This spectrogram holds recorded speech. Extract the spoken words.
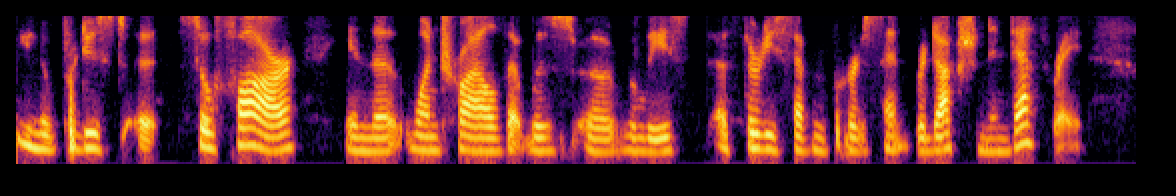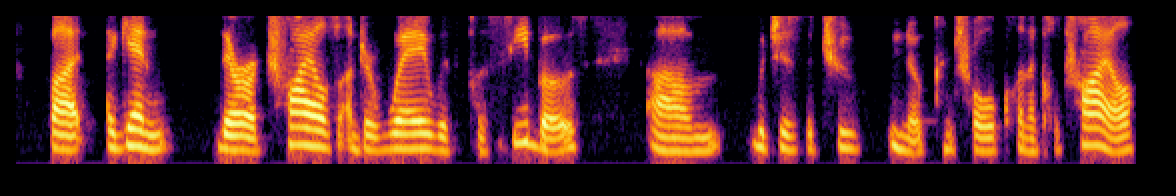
you know produced uh, so far in the one trial that was uh, released a 37% reduction in death rate. But again, there are trials underway with placebos, um, which is the true you know control clinical trial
